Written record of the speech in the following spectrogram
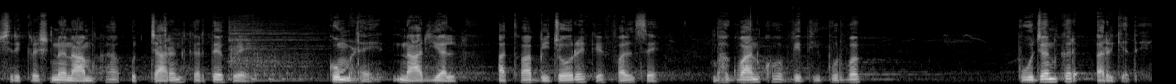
श्री कृष्ण नाम का उच्चारण करते हुए कुंभड़े नारियल अथवा बिजोरे के फल से भगवान को विधि पूर्वक पूजन कर अर्घ्य दे।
